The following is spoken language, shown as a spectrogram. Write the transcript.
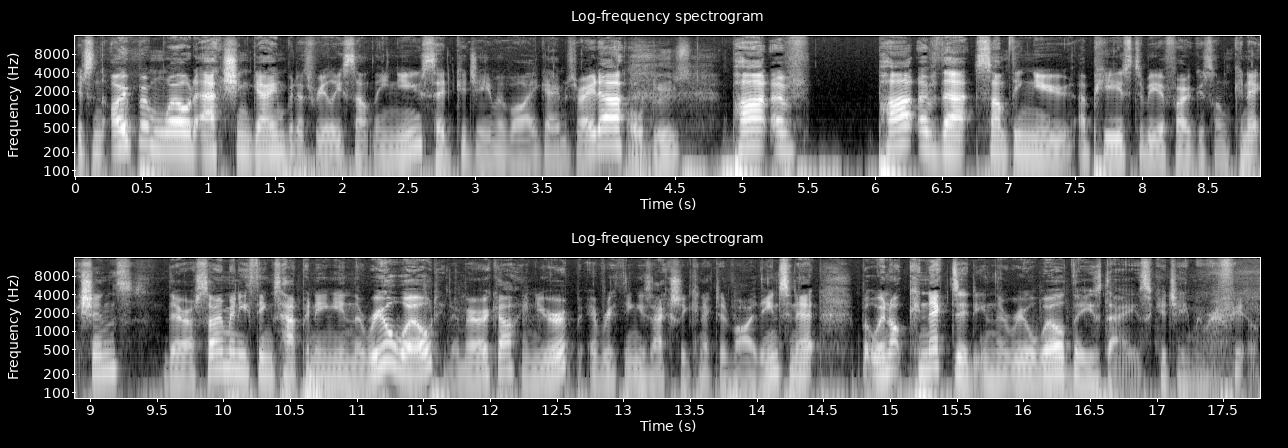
It's an open world action game, but it's really something new, said Kojima via Games Radar. Old dudes. Part of part of that something new appears to be a focus on connections. There are so many things happening in the real world, in America, in Europe. Everything is actually connected via the internet, but we're not connected in the real world these days, Kojima revealed.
